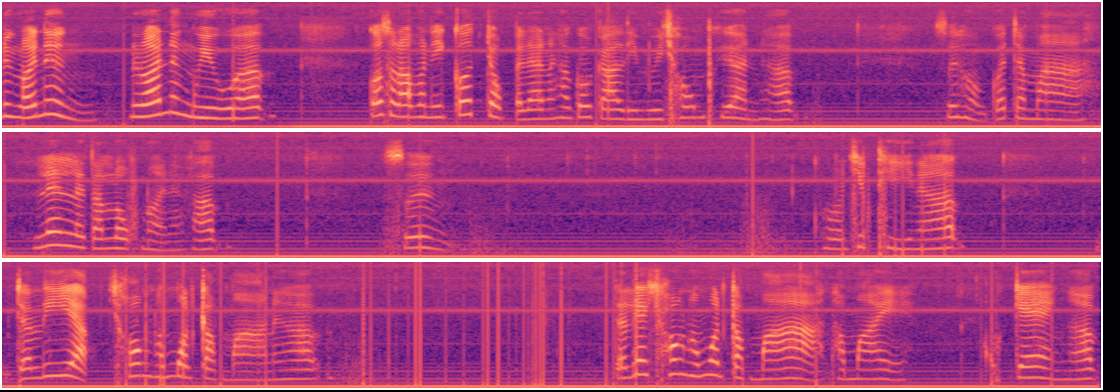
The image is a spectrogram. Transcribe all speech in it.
หนึ่งร้อยหนึ่งหนึ่งร้อยหนึ่งวิวครับ ก็สำหรับวันนี้ก็จบไปแล้วนะครับ ก็การรีวิวช่องเพื่อนครับ ซึ่งผมก็จะมาเล่นอะไรตลกหน่อยนะครับ ซึ่งโครชิปทีนะครับผมจะเรียกช่องทั้งหมดกลับมานะครับ จะเรียกช่องทั้งหมดกลับมาทำไม แกล้งครับ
